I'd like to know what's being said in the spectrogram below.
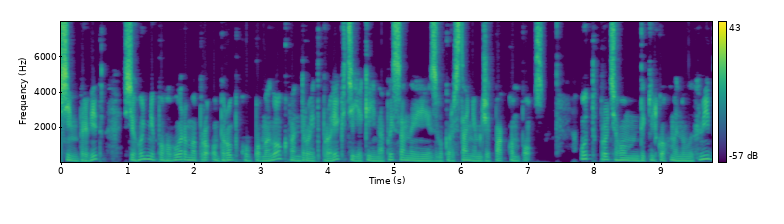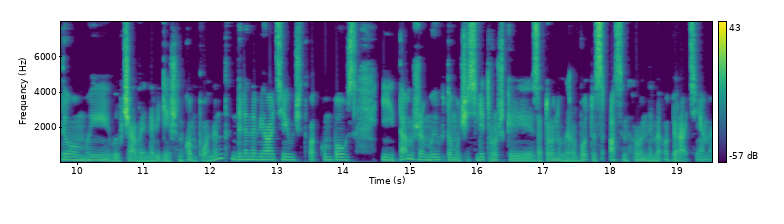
Всім привіт! Сьогодні поговоримо про обробку помилок в Android проєкті, який написаний з використанням Jetpack Compose. От протягом декількох минулих відео ми вивчали Navigation Component для навігації в Jetpack Compose, і там же ми в тому числі трошки затронули роботу з асинхронними операціями.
